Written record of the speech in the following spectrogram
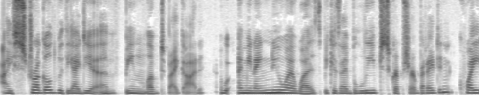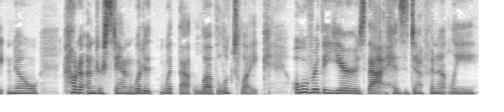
I struggled with the idea of being loved by God. I mean, I knew I was because I believed Scripture, but I didn't quite know how to understand what it what that love looked like. Over the years, that has definitely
